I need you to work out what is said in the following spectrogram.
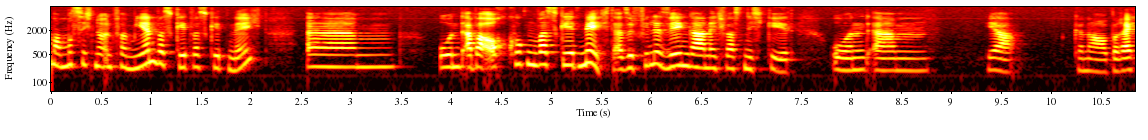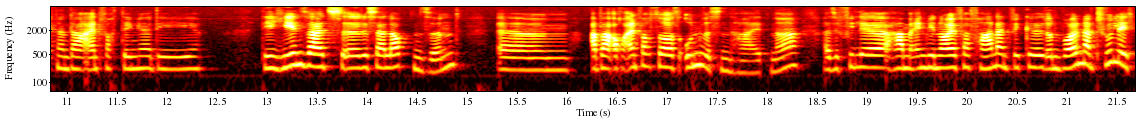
Man muss sich nur informieren, was geht, was geht nicht. Ähm, und aber auch gucken, was geht nicht. Also viele sehen gar nicht, was nicht geht. Und ähm, ja, genau, berechnen da einfach Dinge, die, die jenseits äh, des Erlaubten sind. Ähm, aber auch einfach so aus Unwissenheit. Ne? Also viele haben irgendwie neue Verfahren entwickelt und wollen natürlich,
